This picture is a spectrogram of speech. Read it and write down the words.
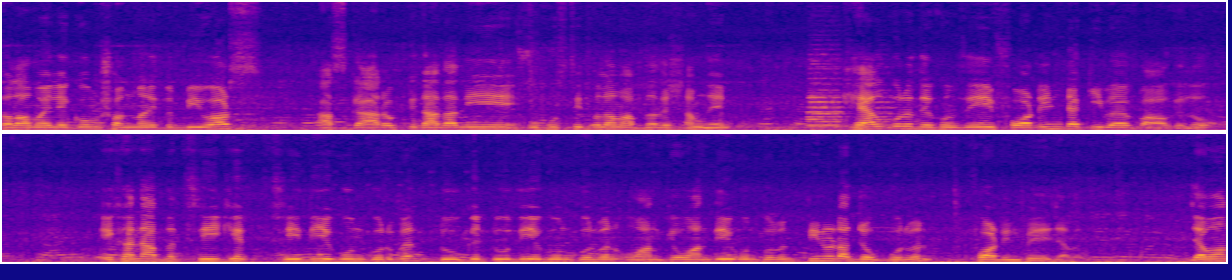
আসসালামু আলাইকুম, সম্মানিত ভিউয়ার্স আজকে আরও একটি দাদা নিয়ে উপস্থিত হলাম আপনাদের সামনে। খেয়াল করে দেখুন যে এই ফরটিনটা কীভাবে পাওয়া গেল। এখানে আপনার থ্রিকে থ্রি দিয়ে গুণ করবেন টুকে টু দিয়ে গুণ করবেন ওয়ানকে ওয়ান দিয়ে গুণ করবেন, তিনোটা যোগ করবেন ফরটিন পেয়ে যাবেন। যেমন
